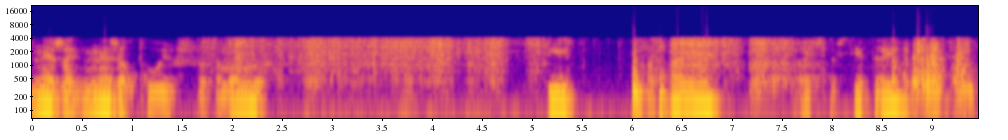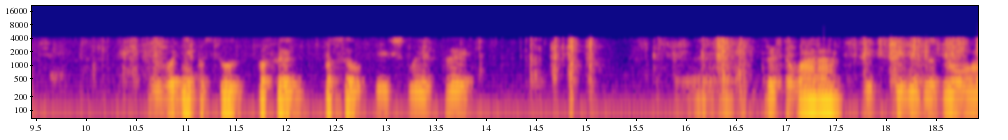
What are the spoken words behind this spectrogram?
не, жаль, не жалкую, що замовив. І останнє, бачите, всі три будуть В одній посил, посил, посилці йшли три, е, три товара, і всі від одного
